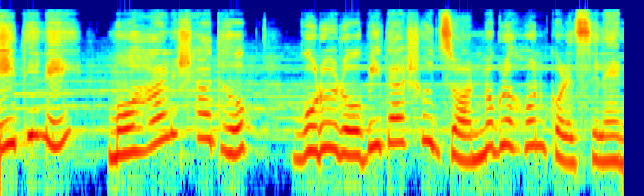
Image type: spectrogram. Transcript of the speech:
এই দিনে মহান সাধক গুরু রবিদাসও জন্মগ্রহণ করেছিলেন।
